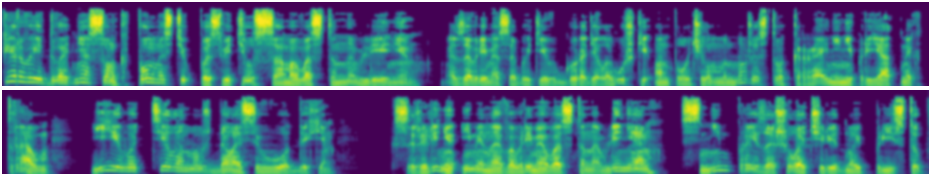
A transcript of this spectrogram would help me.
Первые два дня Сонг полностью посвятил самовосстановлению. За время событий в городе ловушки он получил множество крайне неприятных травм, и его тело нуждалось в отдыхе. К сожалению, именно во время восстановления с ним произошел очередной приступ.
